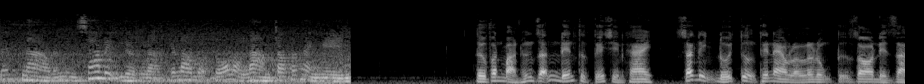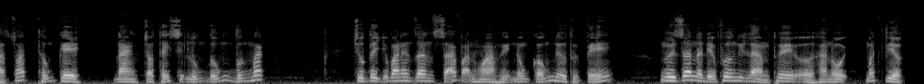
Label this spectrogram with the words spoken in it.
cách nào để mình xác định được là cái lao động đó là làm trong các ngành nghề từ văn bản hướng dẫn đến thực tế triển khai, xác định đối tượng thế nào là lao động tự do để giả soát thống kê đang cho thấy sự lúng túng vướng mắc. Chủ tịch Ủy ban nhân dân xã Vạn Hòa, huyện Nông Cống nêu thực tế, người dân ở địa phương đi làm thuê ở Hà Nội mất việc,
